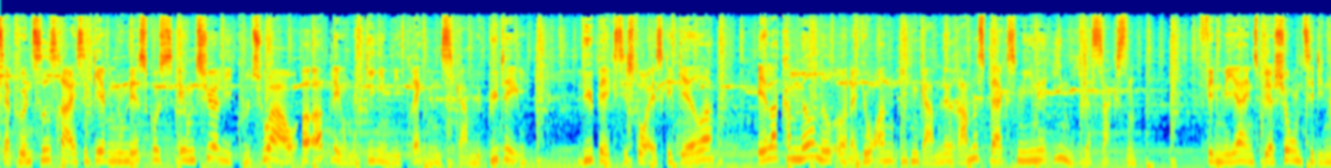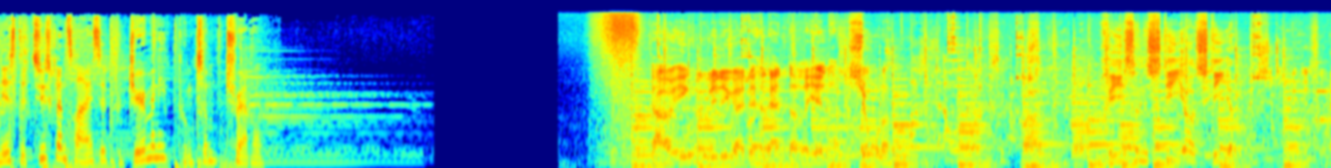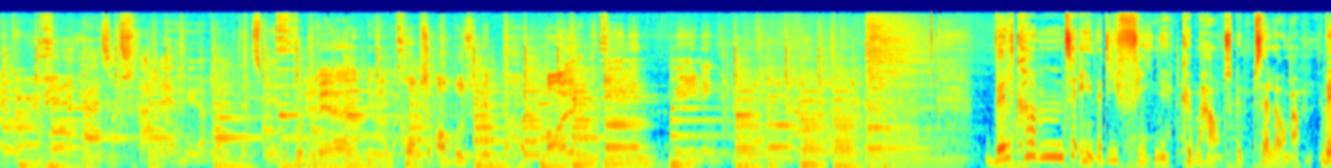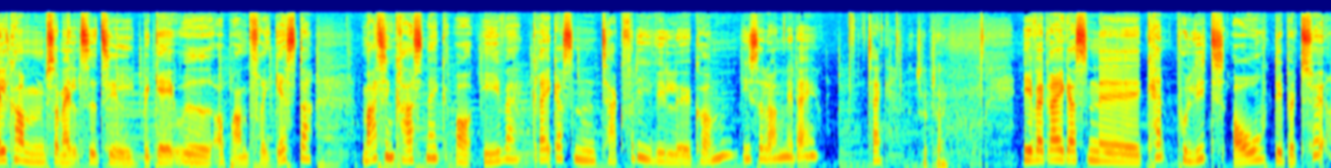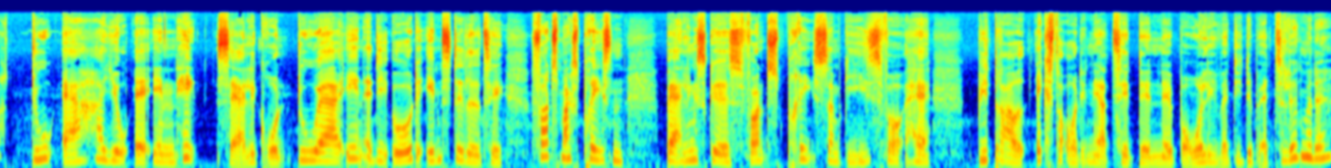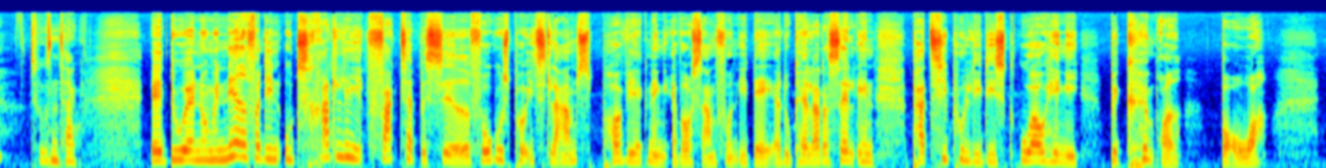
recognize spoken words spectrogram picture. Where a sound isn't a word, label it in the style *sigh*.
Tag på en tidsrejse gennem UNESCO's eventyrlige kulturarv og oplev magien i Bremens gamle bydel, Lübecks historiske gader, eller kom med ned under jorden i den gamle Rammelsbergsmine i Niedersachsen. Find mere inspiration til din næste Tysklandsrejse på germany.travel. Der er jo ingen politikere i det her land, der reelt har visioner. Magtafgangse. Priserne stiger og stiger. Jeg er så træt af at høre på alt den spil. Der burde være et øh, korps ombudsmænd, der holdt øje. Ingen mening. Velkommen til en af de fine københavnske salonger. Velkommen som altid til begavede og bramfri gæster. Martin Krasnik og Eva Gregersen, tak fordi I ville komme i salongen i dag. Tak. Så tak. Eva Gregersen, øh, kan polit og debattør. Du er her jo af en helt særlig grund. Du er en af de otte indstillede til Fondsmarksprisen, Berlingskes fondspris, som gives for at have bidraget ekstraordinært til den øh, borgerlige værdidebat. Tillykke med det. Tusind tak. Øh, Du er nomineret for din utrættelige faktabaserede fokus på islams påvirkning af vores samfund i dag, og du kalder dig selv en partipolitisk uafhængig, bekymret borger.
